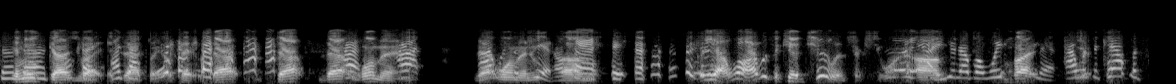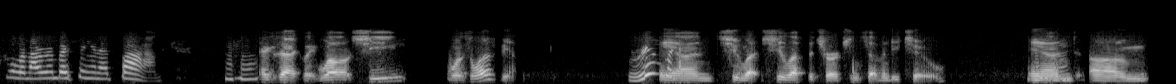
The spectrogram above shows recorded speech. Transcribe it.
da, da. Okay. Right, exactly. Okay. that that that woman that woman. Kid, okay. Um, yeah, well, I was a kid too in '61. Yeah, um, you know, but we but, that. I went to Catholic school, and I remember singing that song. Mm-hmm. Exactly. Well, she was a lesbian. Really? And she left. She left the church in '72, mm-hmm. and um,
